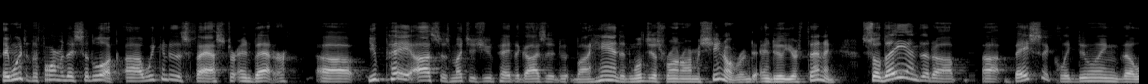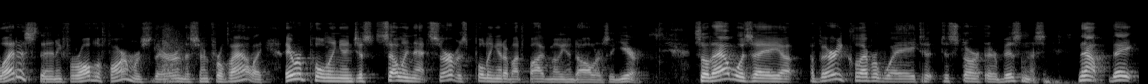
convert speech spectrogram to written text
they went to the farmer. They said, "Look, uh, we can do this faster and better. Uh, you pay us as much as you pay the guys that do it by hand, and we'll just run our machine over and, and do your thinning." So they ended up uh, basically doing the lettuce thinning for all the farmers there in the Central Valley. They were pulling in just selling that service, pulling in about five million dollars a year. So that was a, a, a very clever way to, to start their business. Now they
